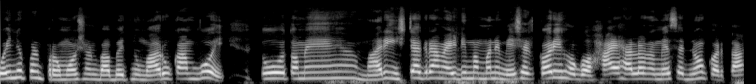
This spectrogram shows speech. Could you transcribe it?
કોઈને પણ પ્રમોશન બાબતનું મારું કામ હોય, તો તમે મારી ઇન્સ્ટાગ્રામ આઈડીમાં મને મેસેજ કરી શકો. હાય હાલોનો મેસેજ ન કરતા.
